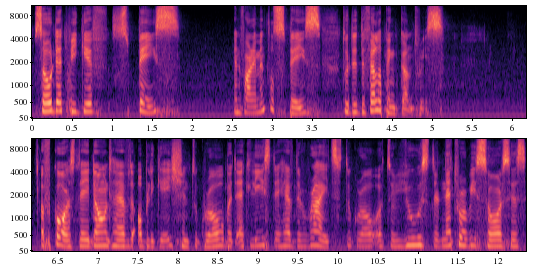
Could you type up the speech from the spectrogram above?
so that we give space, environmental space, to the developing countries. Of course, they don't have the obligation to grow, but at least they have the right to grow or to use the natural resources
